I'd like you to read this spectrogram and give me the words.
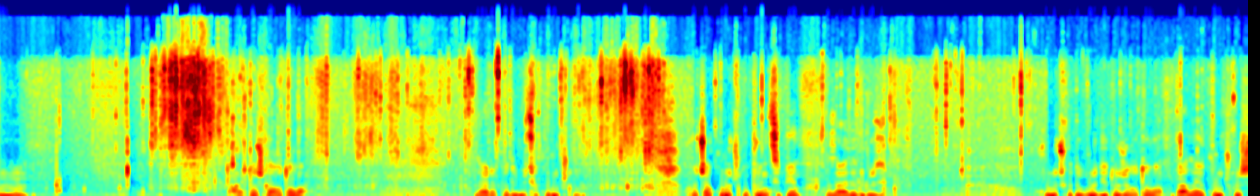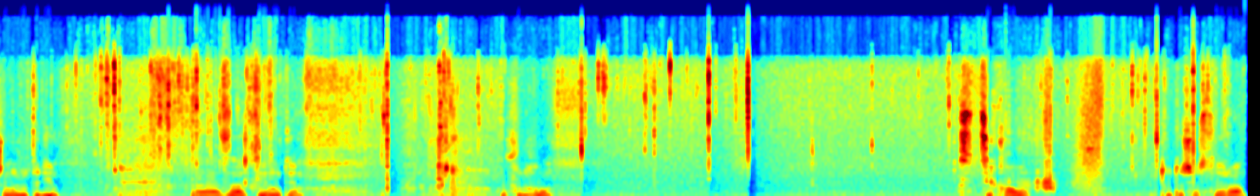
Ммм. Картошка готова. Зараз подивлюся курочку. Хоча курочку, в принципі, знаєте, друзі, курочка то вроді теж готова, але я курочку ще можу тоді е, закинути у фольгу. Цікаво. Тут ще сира.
